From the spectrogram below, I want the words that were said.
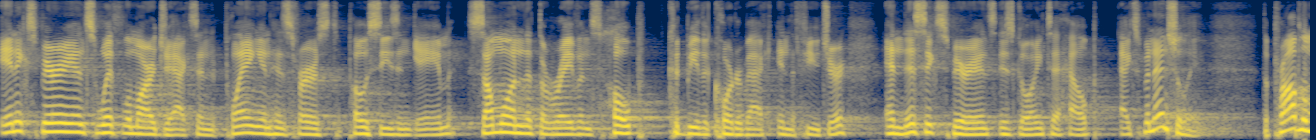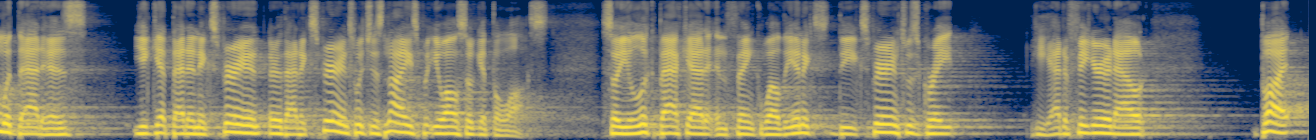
inexperience with Lamar Jackson playing in his first postseason game, someone that the Ravens hope could be the quarterback in the future. And this experience is going to help exponentially. The problem with that is you get that inexperience or that experience, which is nice, but you also get the loss. So you look back at it and think, well, the inex- the experience was great. He had to figure it out. But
